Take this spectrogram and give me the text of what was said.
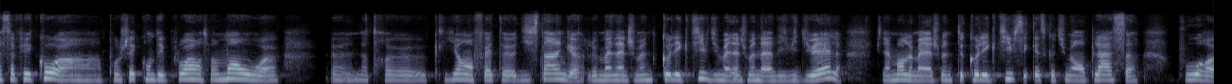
Ça fait écho à un projet qu'on déploie en ce moment où euh, euh, notre client en fait euh, distingue le management collectif du management individuel. Finalement, le management collectif, c'est qu'est-ce que tu mets en place pour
